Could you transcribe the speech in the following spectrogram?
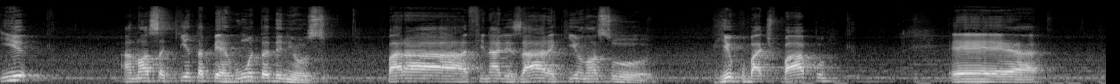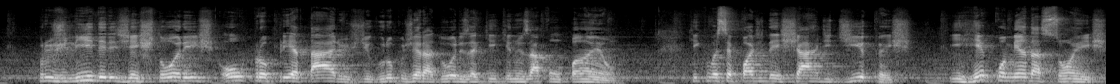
E a nossa quinta pergunta, Denilson, para finalizar aqui o nosso rico bate-papo. É, para os líderes, gestores ou proprietários de grupos geradores aqui que nos acompanham, o que, que você pode deixar de dicas e recomendações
